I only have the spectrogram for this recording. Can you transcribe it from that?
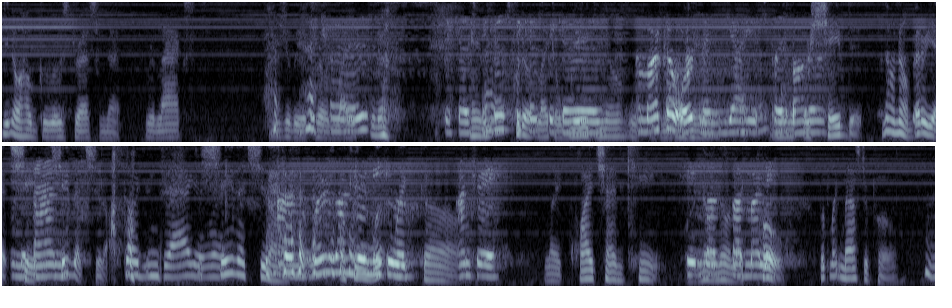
you know how gurus dress in that relaxed. Usually it's a light, you know. because because And because put a- because like a wig, you know, with Marco blonde Ortman, yeah, he used to play the or, or shaved it. No, no, better yet, shave Shave that shit off. Go and drag Just what? shave that shit off. Um, Okay, look like uh, Andre, like Kwai Chang Caine. he no, loves no, like. Po. Look like Master Po. Hmm.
